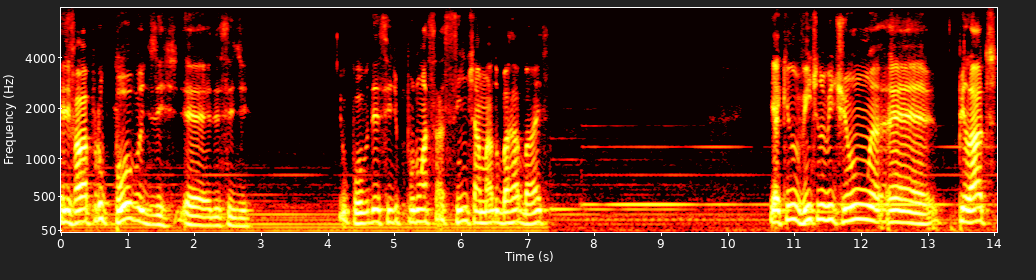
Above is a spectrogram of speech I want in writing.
ele fala para o povo é, decidir. E o povo decide por um assassino chamado Barrabás. E aqui no 20 e no 21, é, Pilatos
